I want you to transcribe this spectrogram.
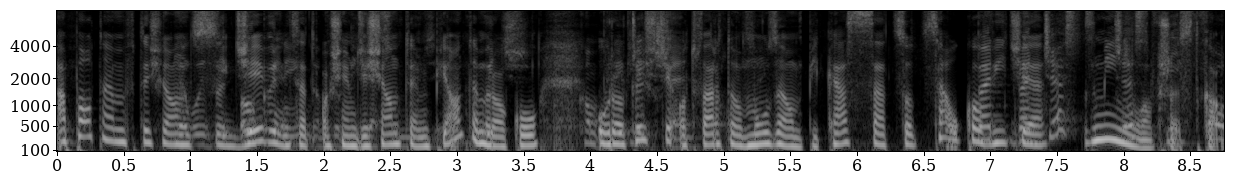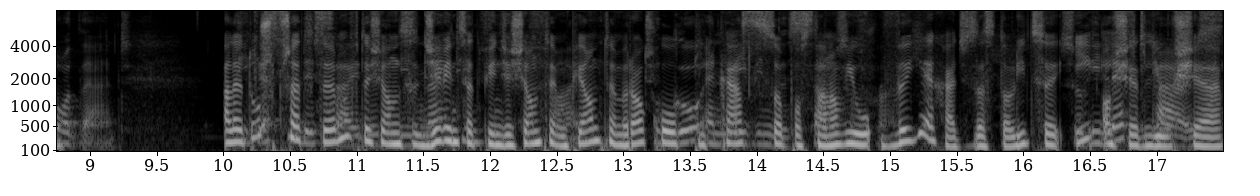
A potem w 1985 roku uroczyście otwarto Muzeum Picassa, co całkowicie zmieniło wszystko. Ale tuż przed tym, w 1955 roku, Picasso postanowił wyjechać ze stolicy i osiedlił się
